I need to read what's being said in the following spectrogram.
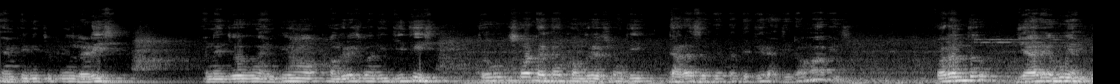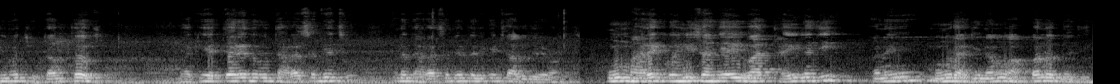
એમપીની ચૂંટણી લડીશ. અને જો હું એમપીમાં કોંગ્રેસમાંથી જીતીશ, તો હું સો ટકા કોંગ્રેસમાંથી ધારાસભ્ય પદેથી રાજીનામું આપીશ. પરંતુ જ્યારે હું એમપીમાં ચૂંટાઉં તો જ, બાકી અત્યારે તો હું ધારાસભ્ય છું અને ધારાસભ્ય તરીકે ચાલુ જ રહેવાનું હું મારે કોઈની સાથે આવી વાત થઈ નથી અને હું રાજીનામું આપવાનો જ નથી.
